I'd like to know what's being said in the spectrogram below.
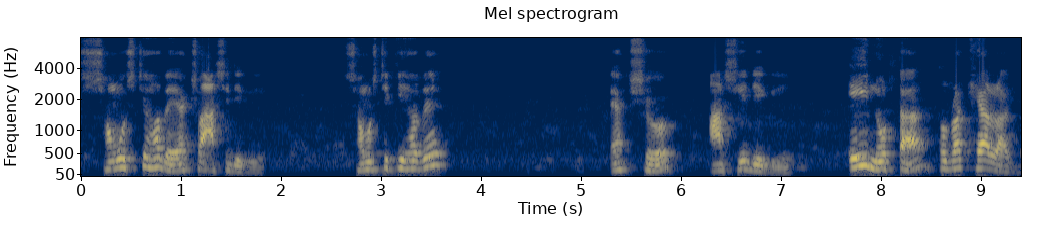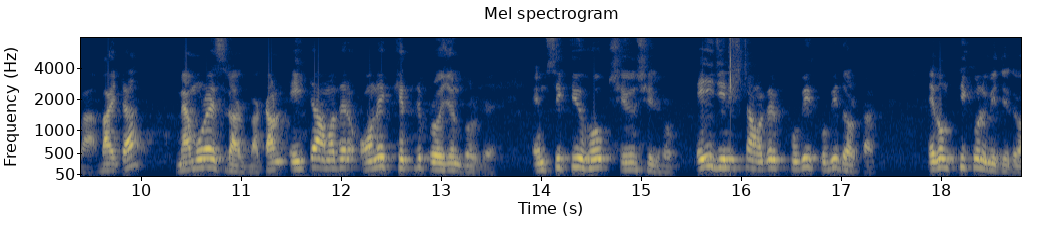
সমষ্টি হবে একশো আশি ডিগ্রি। সমষ্টি কি হবে? একশো আশি ডিগ্রি। এই নোটটা তোমরা খেয়াল রাখবা বা এটা মেমোরাইজ রাখবা, কারণ এইটা আমাদের অনেক ক্ষেত্রে প্রয়োজন পড়বে। এমসিকিউ হোক, সৃজনশীল হোক, এই জিনিসটা আমাদের খুবই খুবই দরকার। এবং ত্রিকোণমিতিতেও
